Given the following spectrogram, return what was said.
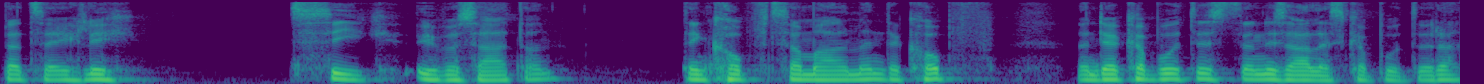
tatsächlich Sieg über Satan. Den Kopf zermalmen. Der Kopf wenn der kaputt ist, dann ist alles kaputt, oder?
